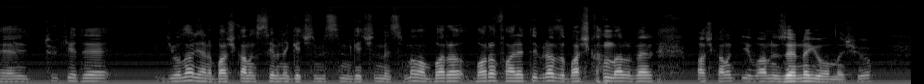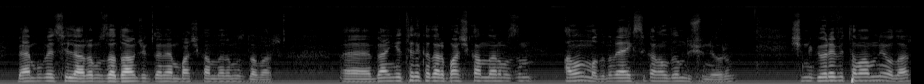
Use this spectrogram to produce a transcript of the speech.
Ee, Türkiye'de diyorlar yani başkanlık sistemine geçilmesi mi geçilmesi mi ama baro, baro faaliyeti biraz da başkanlar ve başkanlık divanı üzerine yoğunlaşıyor. Ben bu vesile aramızda daha önceki dönem başkanlarımız da var. Ee, ben yeteri kadar başkanlarımızın anılmadığını ve eksik anıldığını düşünüyorum. Şimdi görevi tamamlıyorlar.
